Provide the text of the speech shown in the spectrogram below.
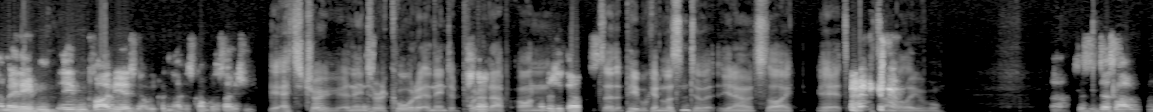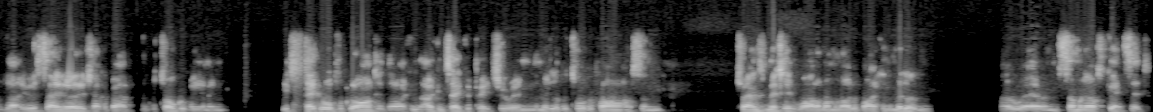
I mean, even even five years ago, we couldn't have this conversation. Yeah, it's true. And then to record it and then to put Yeah. it up on it so that people can listen to it. You know, it's like, yeah, it's, it's unbelievable. Uh, just, just like like you were saying earlier, Chuck, about the photography. I mean, you take it all for granted that I can I can take a picture in the middle of a Tour de France and transmit it while I'm on the motorbike in the middle of nowhere, and someone else gets it.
